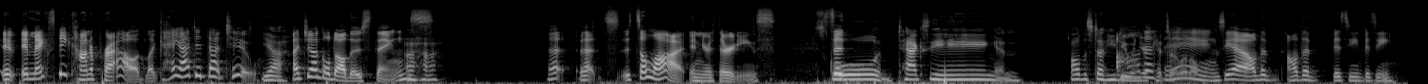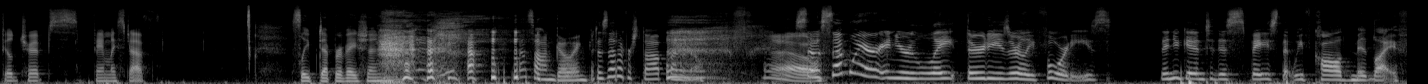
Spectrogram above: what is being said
it, it makes me kind of proud. Like, hey, I did that too. Yeah. I juggled all those things. Uh-huh. That that's it's a lot in your 30s. So School and taxiing and all the stuff you do when your kids are little. things. Yeah, all the all the busy, busy field trips, family stuff, sleep deprivation. That's ongoing. Does that ever stop? I don't know. oh. So somewhere in your late 30s, early 40s, then you get into this space that we've called midlife.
